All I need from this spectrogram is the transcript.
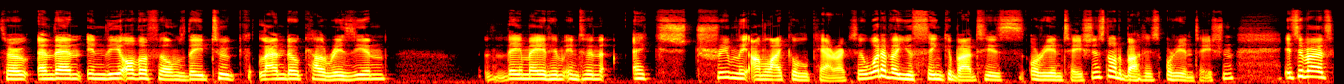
So, and then in the other films, they took Lando Calrissian, they made him into an extremely unlikable character. Whatever you think about his orientation, it's not about his orientation. It's about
